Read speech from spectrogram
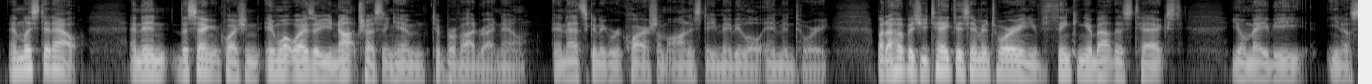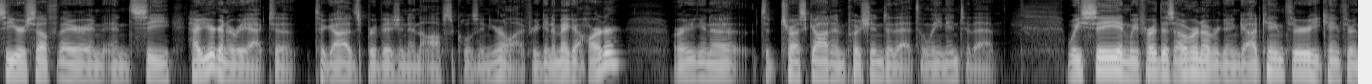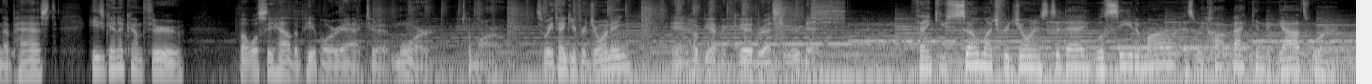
And list it out. And then the second question, in what ways are you not trusting him to provide right now? And that's going to require some honesty, maybe a little inventory. But I hope as you take this inventory and you're thinking about this text, you'll maybe, you know, see yourself there and, and see how you're going to react to, to God's provision and the obstacles in your life. Are you going to make it harder? Or are you going to, to trust God and push into that, to lean into that? We see, and we've heard this over and over again God came through, He came through in the past. He's going to come through but we'll see how the people react to it more tomorrow. So we thank you for joining and hope you have a good rest of your day. Thank you so much for joining us today. We'll see you tomorrow as we hop back into God's Word.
